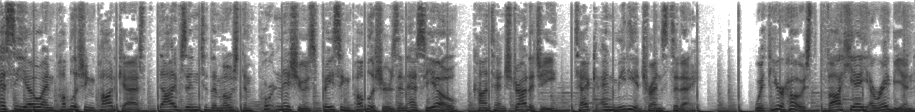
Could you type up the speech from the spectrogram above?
SEO and Publishing Podcast dives into the most important issues facing publishers in SEO, content strategy, tech, and media trends today. With your host, Vahe Arabian,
